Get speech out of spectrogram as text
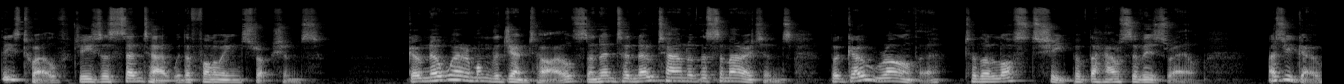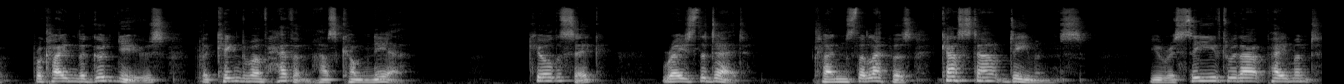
These twelve Jesus sent out with the following instructions Go nowhere among the Gentiles, and enter no town of the Samaritans, but go rather to the lost sheep of the house of Israel. As you go, proclaim the good news the kingdom of heaven has come near. Cure the sick, raise the dead cleanse the lepers, cast out demons. You received without payment,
